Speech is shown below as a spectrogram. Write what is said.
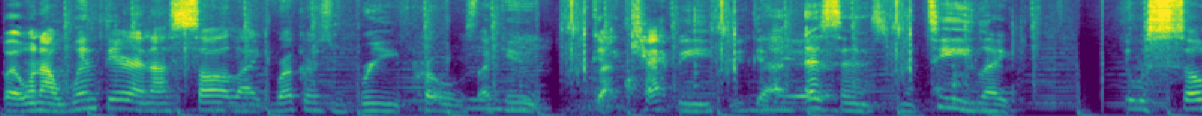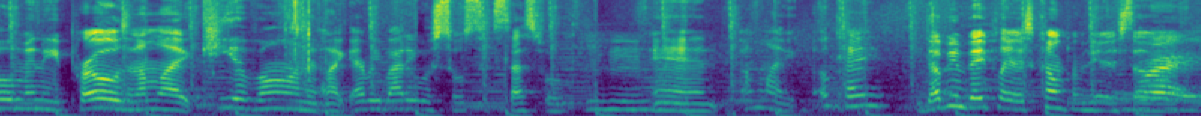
But when I went there and I saw like Rutgers breed pros, like you, you got Cappie, you got Yeah. Essence, Matee, like it was so many pros, and I'm like Kia Vaughn, and like everybody was so successful, mm-hmm. and I'm like, okay, WNBA players come from here, so Right.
